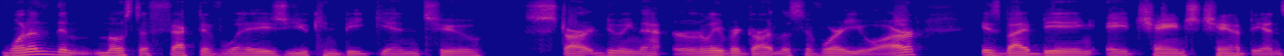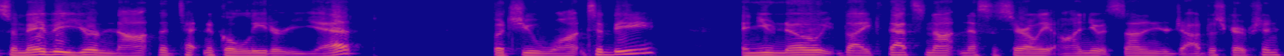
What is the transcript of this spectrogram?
One of the most effective ways you can begin to start doing that early, regardless of where you are, is by being a change champion. So maybe you're not the technical leader yet, but you want to be. And you know, like that's not necessarily on you, it's not in your job description.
